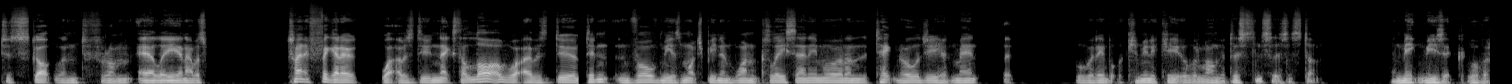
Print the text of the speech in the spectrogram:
to Scotland from LA and I was trying to figure out what I was doing next. A lot of what I was doing didn't involve me as much being in one place anymore, and the technology had meant we were able to communicate over longer distances and stuff and make music over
